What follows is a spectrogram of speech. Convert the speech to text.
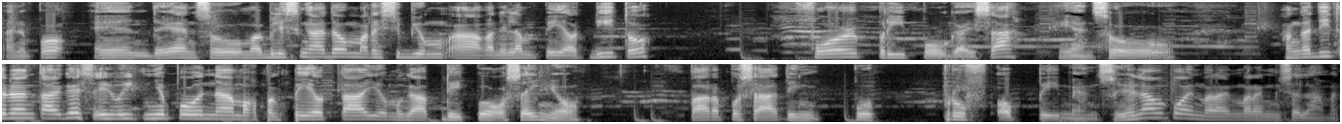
Ano po? And ayan, so mabilis nga daw ma-receive yung uh, kanilang payout dito for free po guys ha. Ayan, so hanggang dito na lang tayo guys. And wait nyo po na makapag-payout tayo, mag-update po ako sa inyo para po sa ating proof of payment. So yun lang po and maraming maraming salamat.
